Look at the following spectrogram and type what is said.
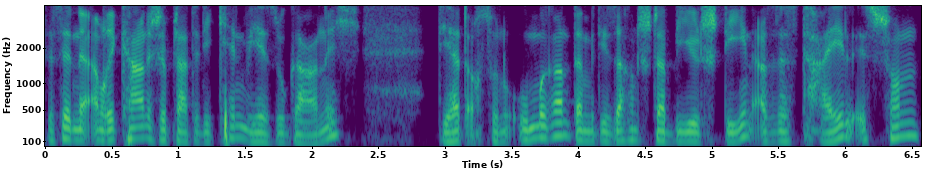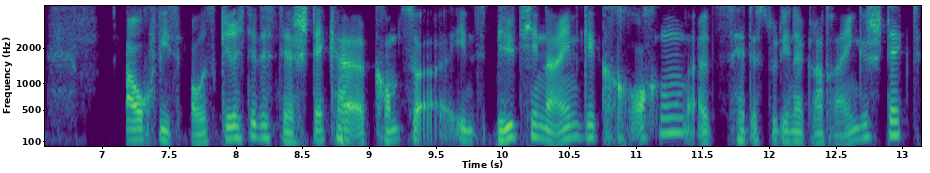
Das ist ja eine amerikanische Platte, die kennen wir hier so gar nicht. Die hat auch so einen Umrand, damit die Sachen stabil stehen. Also das Teil ist schon auch wie es ausgerichtet ist. Der Stecker kommt so ins Bild hineingekrochen, als hättest du den da gerade reingesteckt.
